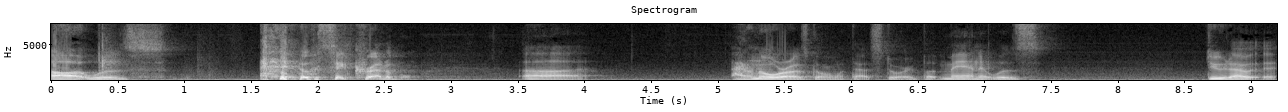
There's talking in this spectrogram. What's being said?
oh, it was it was incredible. Uh, I don't know where I was going with that story, but man, it was, dude. I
